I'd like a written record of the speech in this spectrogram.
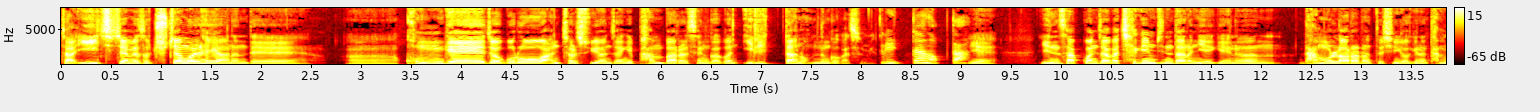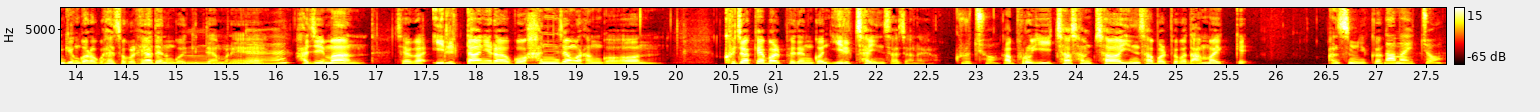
자, 이 지점에서 추정을 해야 하는데 어, 공개적으로 안철수 위원장이 반발할 생각은 일단 없는 것 같습니다. 일단 없다. 예. 인사권자가 책임진다는 얘기에는 나 몰라라는 뜻이 여기는 담긴 거라고 해석을 해야 되는 거였기 음, 때문에 네. 하지만 제가 일단이라고 한정을 한 건 그저께 발표된 건 1차 인사잖아요. 그렇죠. 앞으로 2차, 3차 인사 발표가 남아 있게 않습니까? 남아 있죠.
